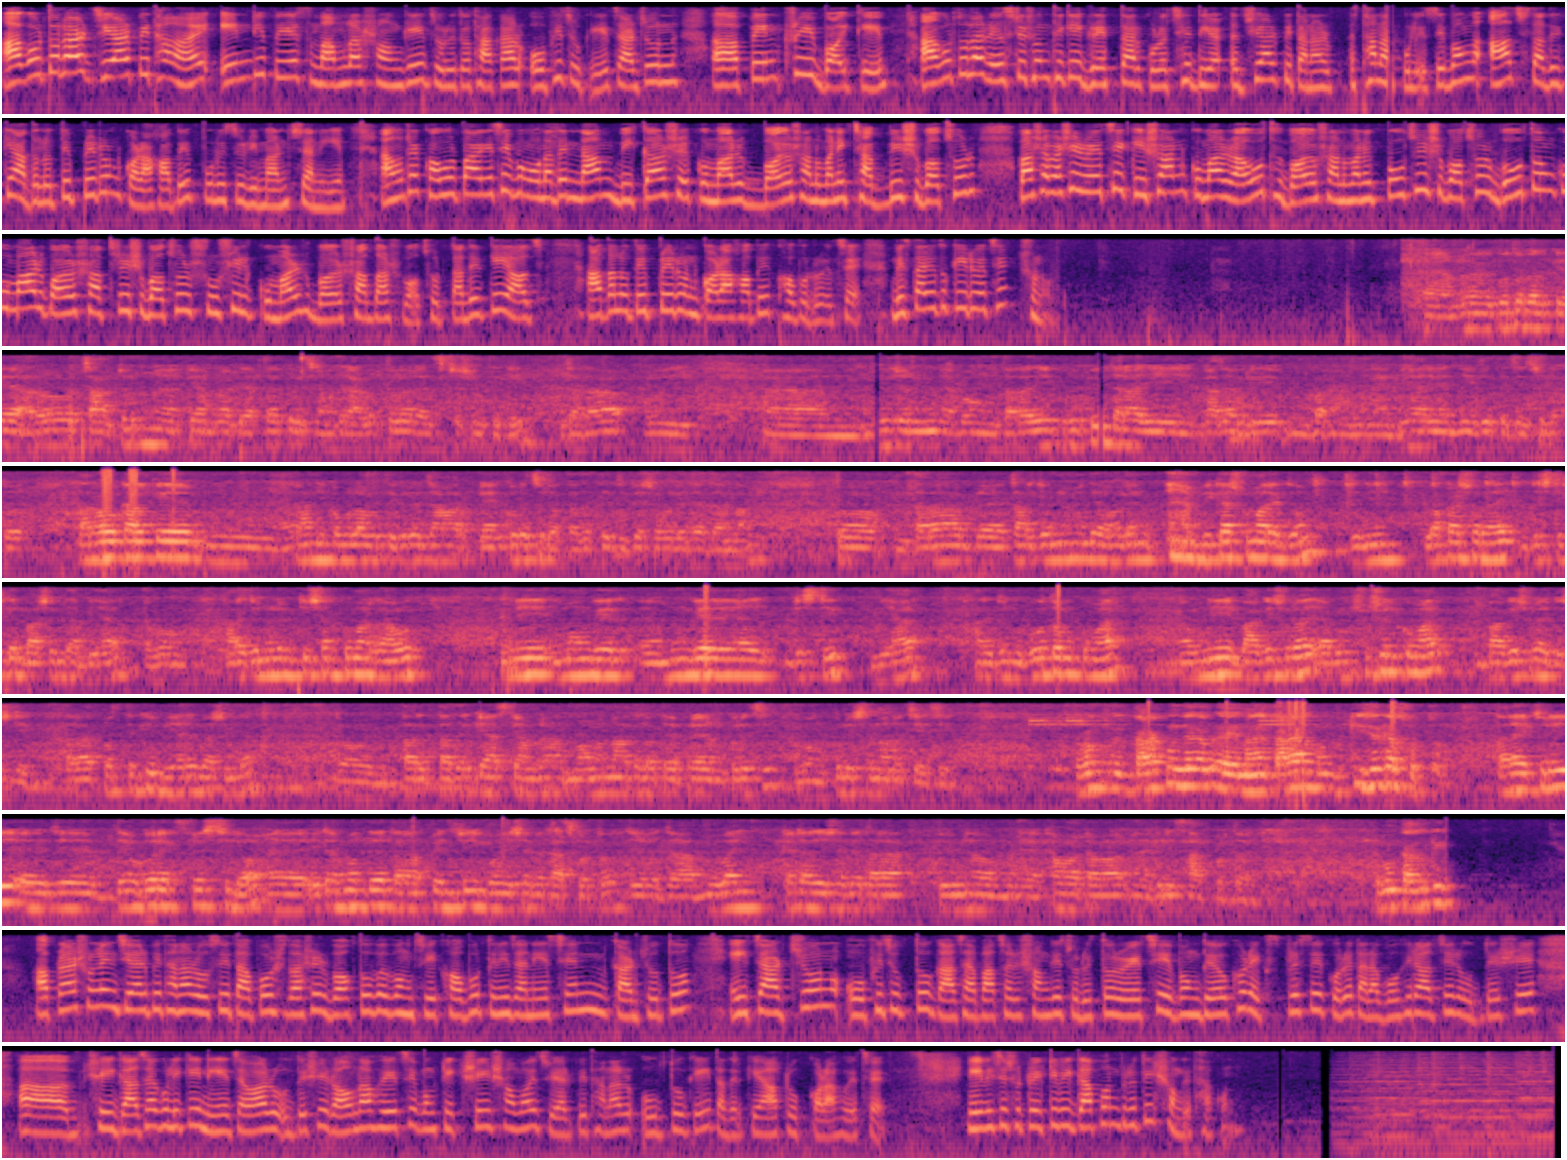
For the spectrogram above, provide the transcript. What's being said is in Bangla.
আগরতলার জিআরপি থানায় এনডিপিএস মামলার সঙ্গে জড়িত থাকার অভিযোগে চারজন পেন্ট্রি বয়কে আগরতলা রেল স্টেশন থেকে গ্রেপ্তার করেছে জিআরপি থানার থানার পুলিশ এবং আজ তাদেরকে আদালতে প্রেরণ করা হবে পুলিশ রিমান্ড জানিয়ে। এমনটা খবর পাওয়া গেছে এবং ওনাদের নাম বিকাশ কুমার, বয়স আনুমানিক ছাব্বিশ বছর। পাশাপাশি রয়েছে কিষান কুমার রাউত, বয়স আনুমানিক পঁচিশ বছর। গৌতম কুমার, বয়স সাত্রিশ বছর। সুশীল কুমার, বয়স সাতাশ বছর। তাদেরকে আজ আদালতে প্রেরণ করা হবে। খবর রয়েছে। বিস্তারিত কি রয়েছে? শুনুন। হ্যাঁ আমরা গতকালকে আরও চারজনকে আমরা গ্রেফতার করেছি আমাদের আগরতলা রেল স্টেশন থেকে। যারা ওই দুজন এবং তারা এই গ্রুপেই তারা এই গাঁজাগুলি মানে বিহারে নিয়ে যেতে চেয়েছিল। তো তারাও কালকে রানী কমলাবতী করে যাওয়ার প্ল্যান করেছিল। তাদেরকে জিজ্ঞাসা করে যা জানলাম। তো তারা চারজনের মধ্যে হলেন বিকাশ কুমার একজন, যিনি লকাসরাই ডিস্ট্রিক্টের বাসিন্দা বিহার, এবং আরেকজন হলেন কিষান কুমার রাউত উনি মুঙ্গের মুঙ্গের ডিস্ট্রিক্ট বিহার, আরেকজন গৌতম কুমার উনি বাগেশ্বরাই, এবং সুশীল কুমার বাগেশ্বরাই ডিস্ট্রিক্ট, তারা প্রত্যেকেই বিহারের বাসিন্দা। তো তাদেরকে আজকে আমরা মহামান্য আদালতে প্রেরণ করেছি, এবং পুলিশ রিমান্ডও চেয়েছি। এবং তারা কোন জায়গায় মানে তারা কিসের কাজ করতো? তারা অ্যাকচুয়ালি যে দেওঘর এক্সপ্রেস ছিল এটার মধ্যে তারা পেন্ট্রি বয় হিসেবে কাজ করতো যে যা মোবাইল ক্যাটার হিসেবে তারা বিভিন্ন মানে খাওয়া টাওয়া সার্ভ করতো আর কি। এবং তাদেরকে আপনারা শুনলেন জিআরপি থানার ওসি তাপস দাসের বক্তব্য এবং যে খবর তিনি জানিয়েছেন, কার্যত এই চারজন অভিযুক্ত গাঁজা পাচারের সঙ্গে জড়িত রয়েছে এবং দেওঘর এক্সপ্রেসে করে তারা বহিরাজ্যের উদ্দেশ্যে সেই গাঁজাগুলিকে নিয়ে যাওয়ার উদ্দেশ্যে রওনা হয়েছে এবং ঠিক সেই সময় জিআরপি থানার উদ্যোগেই তাদেরকে আটক করা হয়েছে। নিয়ে নিচ্ছে ছোট্ট একটি বিজ্ঞাপন, বিরতির সঙ্গে থাকুন।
